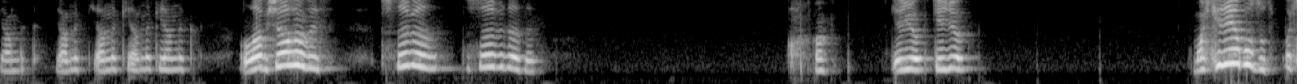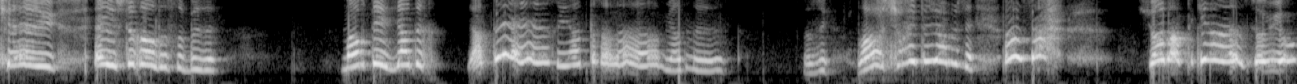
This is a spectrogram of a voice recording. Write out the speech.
Yandık. Yandık yandık yandık yandık. Allah bir şey yapamayız. Tutamıyoruz. Tutamıyoruz zaten. Ah, geliyor geliyor. Makineye bozul. Makineye en üstte kaldırsın bizi. Mahmut'tayız yandık. Yandık. Yandık adam. Yandık. Yazık. La aşağı iteceğim bize. Lan Şu an attık ya. Sövüyor.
